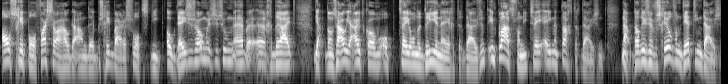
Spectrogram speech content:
als Schiphol vast zou houden aan de beschikbare slots die ook deze zomerseizoen hebben gedraaid, ja, dan zou je uitkomen op 293.000 in plaats van die 281.000. Nou, dat is een verschil van 13.000. Nou,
